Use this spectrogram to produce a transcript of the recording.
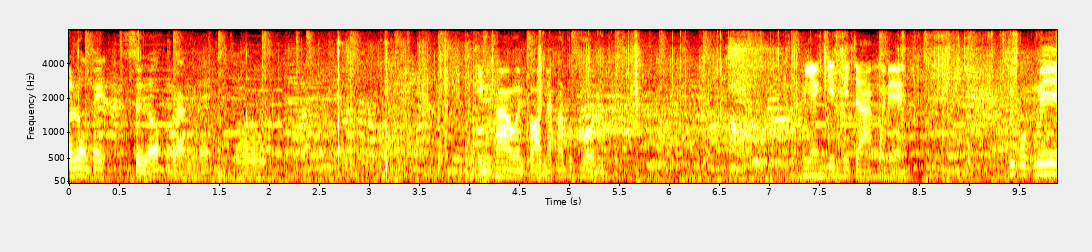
ดี๋ยวลงไปเสือของรังได้โอ้กินข้าวกันก่อนนะครับทุกคน มียังกินพี่จ้างวันนี้คือพวกนี้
